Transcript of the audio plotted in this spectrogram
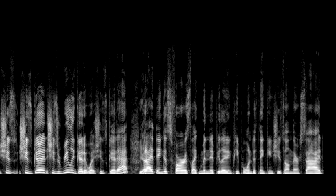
she's she's good. She's really good at what she's good at. But I think as far as like manipulating people into thinking she's on their side,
